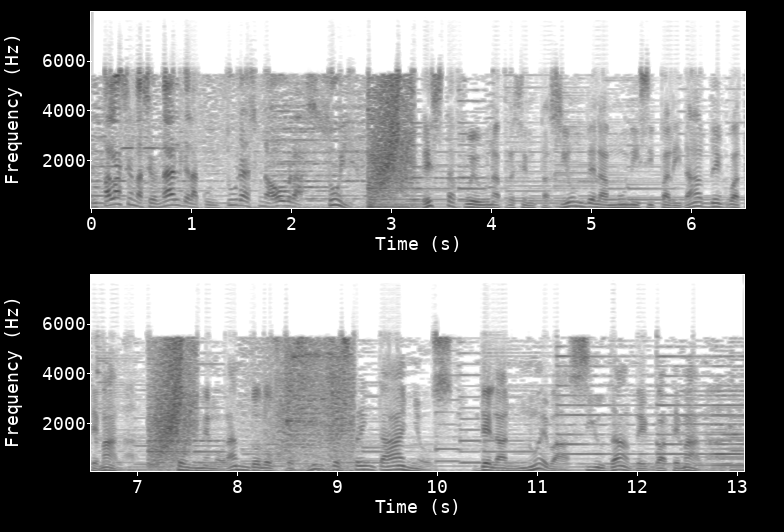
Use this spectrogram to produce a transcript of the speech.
El Palacio Nacional de la Cultura es una obra suya. Esta fue una presentación de la Municipalidad de Guatemala, conmemorando los 230 años de la nueva ciudad de Guatemala.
